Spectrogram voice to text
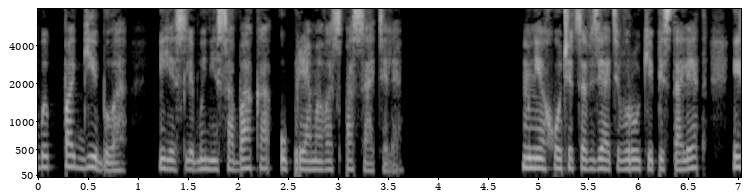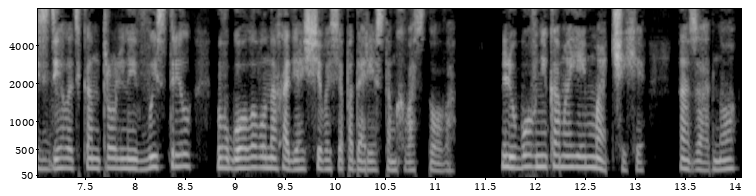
бы погибла, если бы не собака упрямого спасателя. Мне хочется взять в руки пистолет и сделать контрольный выстрел в голову находящегося под арестом Хвостова, любовника моей мачехи, а заодно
